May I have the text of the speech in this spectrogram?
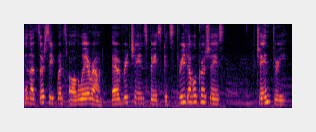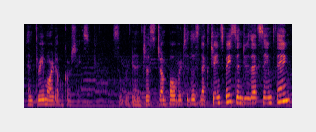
and that's our sequence all the way around. Every chain space gets three double crochets, chain three, and three more double crochets. So we're going to just jump over to this next chain space and do that same thing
